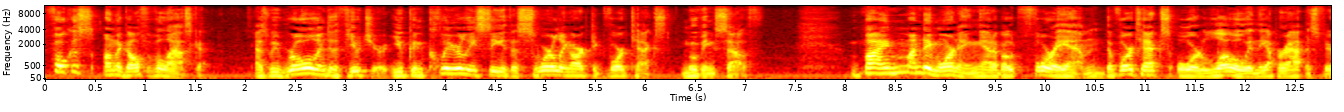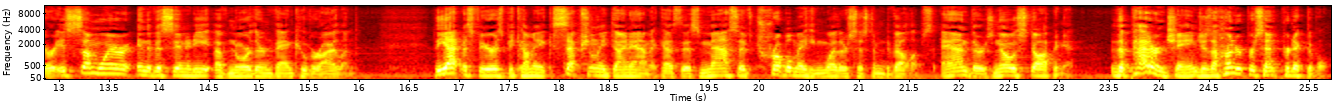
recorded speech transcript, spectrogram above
Focus on the Gulf of Alaska. As we roll into the future, you can clearly see the swirling Arctic vortex moving south. By Monday morning at about 4 a.m., the vortex, or low in the upper atmosphere, is somewhere in the vicinity of northern Vancouver Island. The atmosphere is becoming exceptionally dynamic as this massive, troublemaking weather system develops, and there's no stopping it. The pattern change is 100% predictable.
